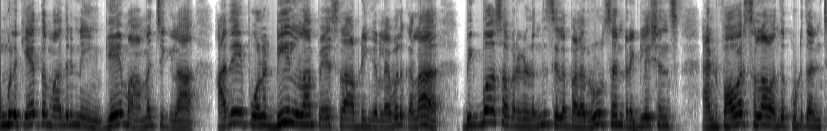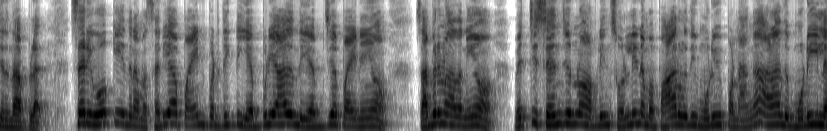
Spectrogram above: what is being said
உங்களுக்கு ஏற்ற மாதிரி நீங்கள் கேம் அமைச்சிக்கலாம். அதே போல் டீல் டீல்லாம் பேசலாம் அப்படிங்கிற லெவலுக்கெல்லாம் பிக் பாஸ் அவர்கள் வந்து சில பல rules and regulations and powers எல்லாம் வந்து கொடுத்து அனுப்பிச்சிருந்தாப்புல. சரி ஓகே இதை நம்ம சரியாக பயன்படுத்திக்கிட்டு எப்படியாவது இந்த எப்ஜே பையனையும் சபரிநாதனையும் வச்சு செஞ்சிடணும் அப்படின்னு சொல்லி நம்ம பார்வதி முடிவு பண்ணாங்க. ஆனால் அது முடியல.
